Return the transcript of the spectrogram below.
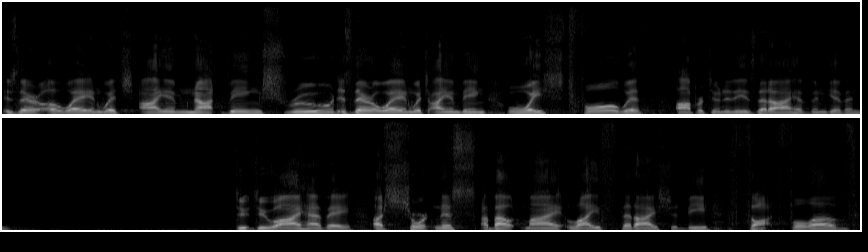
Is there a way in which I am not being shrewd? Is there a way in which I am being wasteful with opportunities that I have been given? Do, do I have a, a shortness about my life that I should be thoughtful of?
